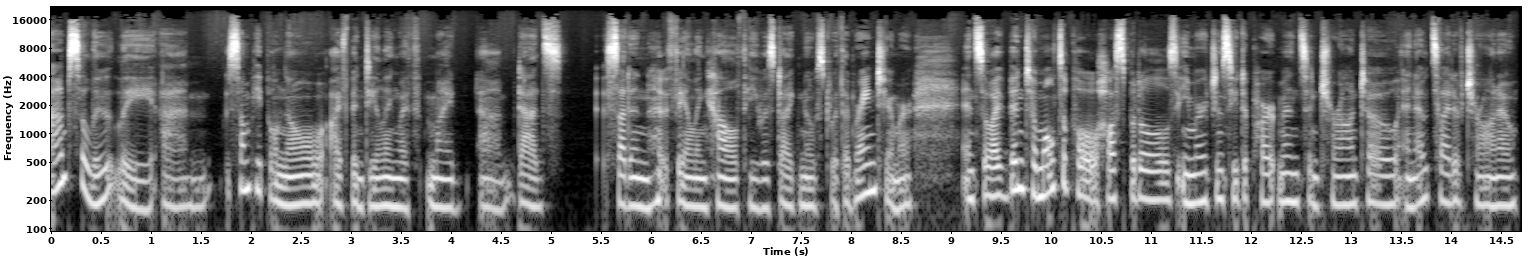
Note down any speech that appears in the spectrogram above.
Absolutely. Um, some people know I've been dealing with my um, dad's sudden failing health. He was diagnosed with a brain tumor. And so I've been to multiple hospitals, emergency departments in Toronto and outside of Toronto.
